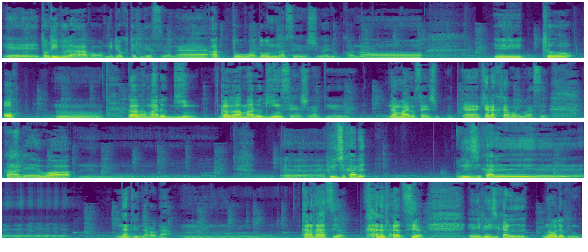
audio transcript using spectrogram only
えー、ドリブラーも魅力的ですよね。あとはどんな選手がいるかなえー、っと、お、うん、ガガマル・銀、ガガマル・銀選手なんていう名前の選手、えー、キャラクターもいます。彼は、うん、えー、フィジカル、フィジカル、なんて言うんだろうな。うん、体が強い。体が強い。えー、フィジカル能力に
